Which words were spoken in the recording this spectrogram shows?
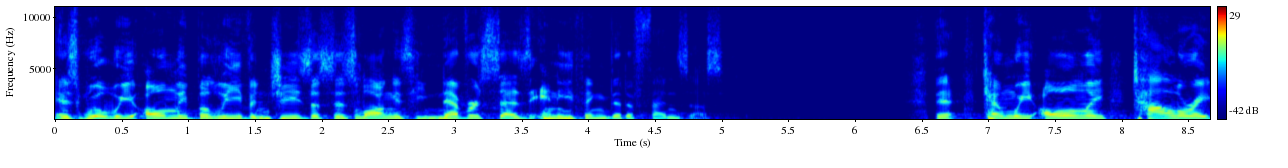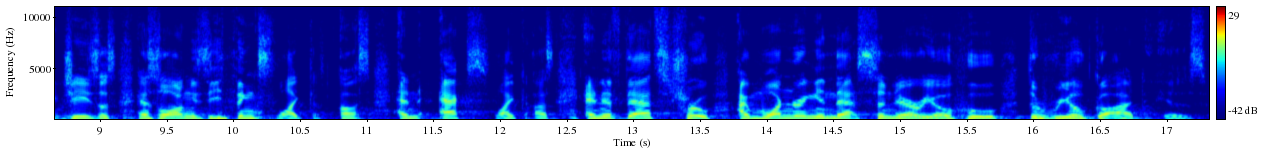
is will we only believe in Jesus as long as he never says anything that offends us? That can we only tolerate Jesus as long as he thinks like us and acts like us? And if that's true, I'm wondering in that scenario who the real God is.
